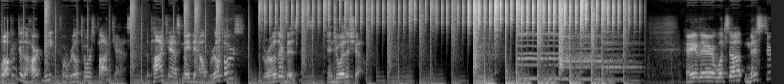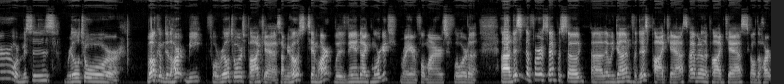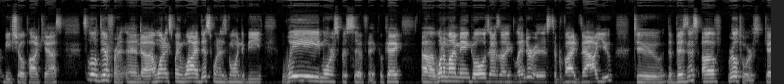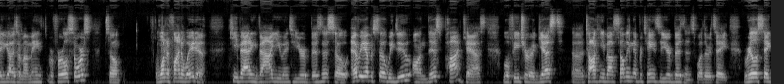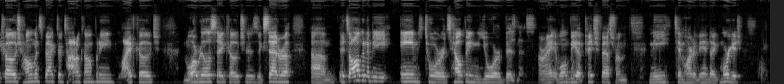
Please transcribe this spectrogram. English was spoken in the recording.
Welcome to the Hartbeat for Realtors podcast, the podcast made to help realtors grow their business. Enjoy the show. Hey there, what's up, Mr. or Mrs. Realtor? Welcome to the Hartbeat for Realtors podcast. I'm your host, Tim Hart with Van Dyk Mortgage, right here in Fort Myers, Florida. Uh, this is the first episode uh, that we've done for this podcast. I have another podcast called the HartBeat Show Podcast. It's a little different, and uh, I want to explain why this one is going to be way more specific. Okay, uh, one of my main goals as a lender is to provide value to the business of realtors. Okay, you guys are my main referral source, so I want to find a way to keep adding value into your business. So every episode we do on this podcast will feature a guest uh, talking about something that pertains to your business, whether it's a real estate coach, home inspector, title company, life coach, more real estate coaches, etc. Um, it's all going to be aimed towards helping your business. All right. It won't be a pitch fest from me, Tim Hart of Van Dyk Mortgage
